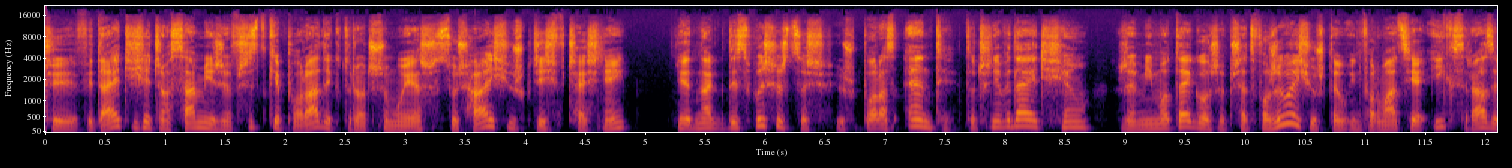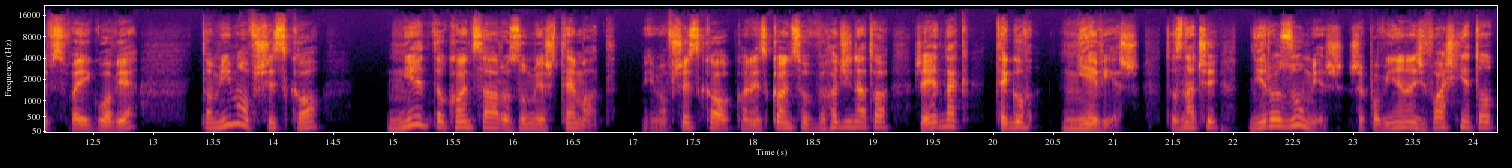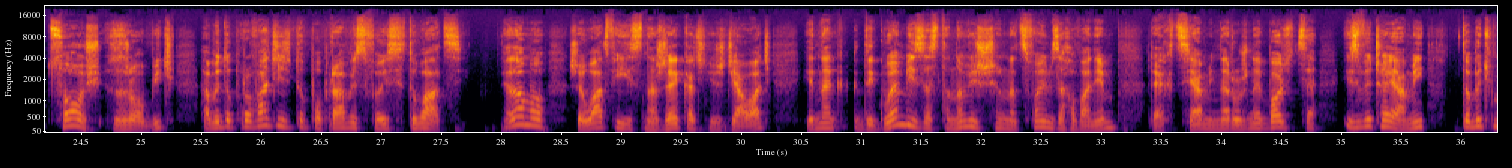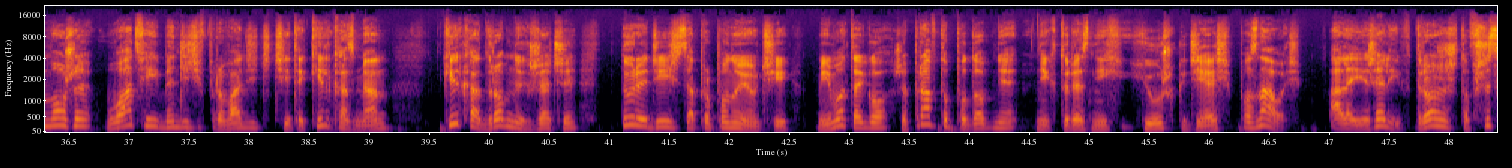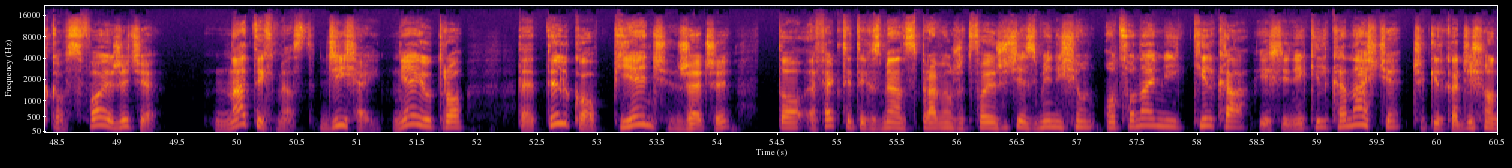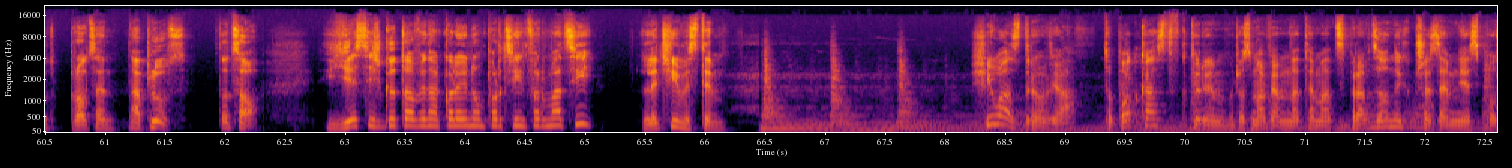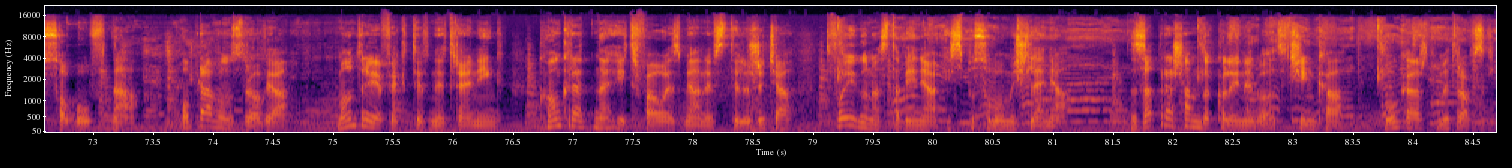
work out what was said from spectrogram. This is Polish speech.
Czy wydaje ci się czasami, że wszystkie porady, które otrzymujesz, słyszałeś już gdzieś wcześniej? Jednak gdy słyszysz coś już po raz enty, to czy nie wydaje ci się, że mimo tego, że przetworzyłeś już tę informację x razy w swojej głowie, to mimo wszystko nie do końca rozumiesz temat. Mimo wszystko, koniec końców, wychodzi na to, że jednak tego nie wiesz. To znaczy, nie rozumiesz, że powinieneś właśnie to coś zrobić, aby doprowadzić do poprawy swojej sytuacji. Wiadomo, że łatwiej jest narzekać niż działać, jednak gdy głębiej zastanowisz się nad swoim zachowaniem, reakcjami na różne bodźce i zwyczajami, to być może łatwiej będzie ci wprowadzić ci te kilka zmian, kilka drobnych rzeczy, które dziś zaproponują ci, mimo tego, że prawdopodobnie niektóre z nich już gdzieś poznałeś. Ale jeżeli wdrożysz to wszystko w swoje życie natychmiast, dzisiaj, nie jutro, te tylko pięć rzeczy, to efekty tych zmian sprawią, że Twoje życie zmieni się o co najmniej kilka, jeśli nie kilkanaście czy kilkadziesiąt procent na plus. To co? Jesteś gotowy na kolejną porcję informacji? Lecimy z tym. Siła zdrowia to podcast, w którym rozmawiam na temat sprawdzonych przeze mnie sposobów na poprawę zdrowia, mądry i efektywny trening, konkretne i trwałe zmiany w stylu życia, Twojego nastawienia i sposobu myślenia. Zapraszam do kolejnego odcinka. Łukasz Dmytrowski.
